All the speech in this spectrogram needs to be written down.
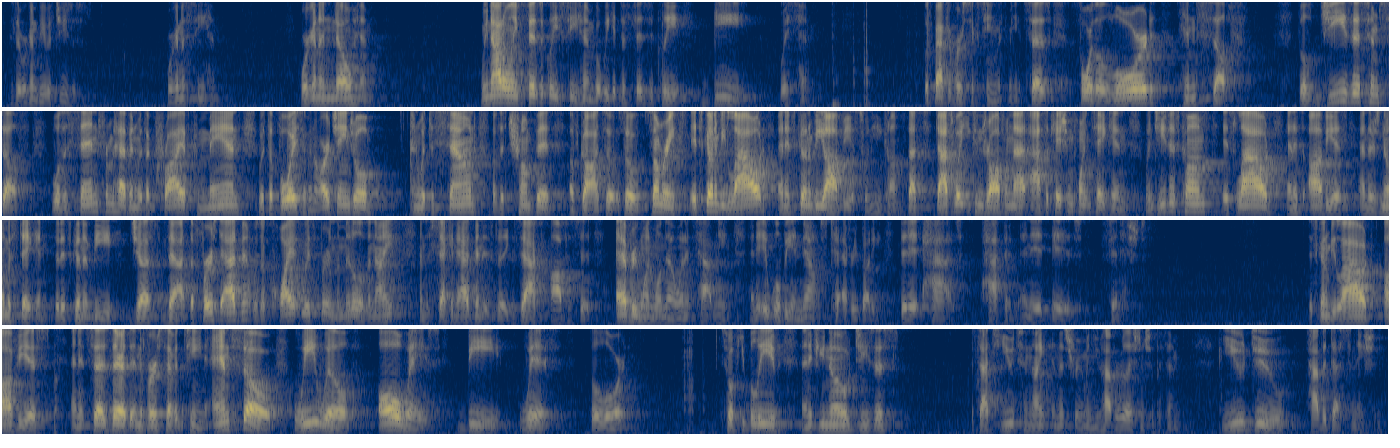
is that we're going to be with Jesus. We're going to see him. We're going to know him. We not only physically see him, but we get to physically be with him. Look back at verse 16 with me. It says, For the Lord himself, the Jesus himself, will descend from heaven with a cry of command, with the voice of an archangel, and with the sound of the trumpet of God. So, so summary, it's going to be loud and it's going to be obvious when he comes. That, that's what you can draw from that. Application point taken. When Jesus comes, it's loud and it's obvious, and there's no mistaking that it's going to be just that. The first advent was a quiet whisper in the middle of the night, and the second advent is the exact opposite. Everyone will know when it's happening, and it will be announced to everybody that it has happened and it is finished. It's going to be loud, obvious, and it says there at the end of verse 17, and so we will always be with the Lord. So if you believe and if you know Jesus, if that's you tonight in this room and you have a relationship with Him, you do have a destination.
